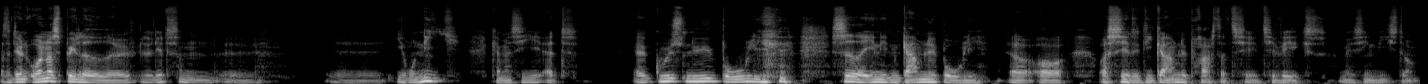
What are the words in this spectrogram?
altså det er en underspillet, øh, lidt sådan øh, øh, ironi, kan man sige, at øh, Guds nye bolig sidder inde i den gamle bolig og, og, og sætter de gamle præster til, til vægs med sin visdom.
